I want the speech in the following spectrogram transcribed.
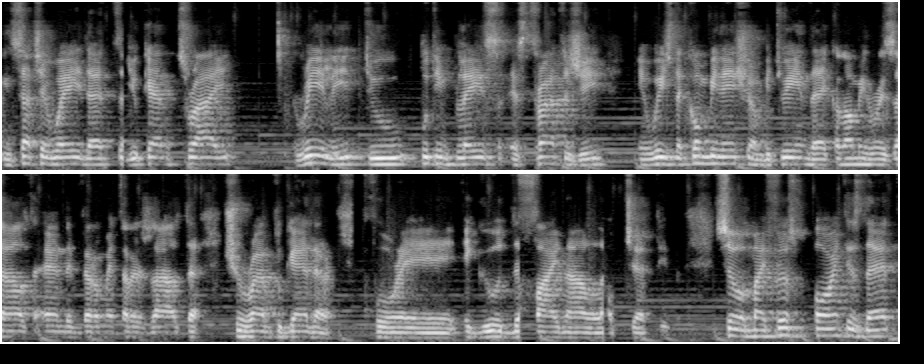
in such a way that you can try really to put in place a strategy in which the combination between the economic result and the environmental result should run together for a, a good final objective. So, my first point is that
